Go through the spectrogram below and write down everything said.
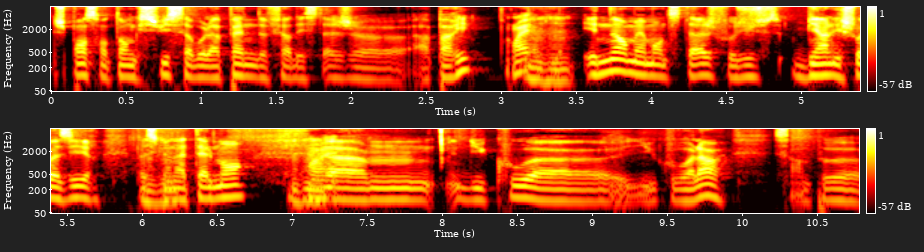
je pense en tant que Suisse, ça vaut la peine de faire des stages euh, à Paris. Ouais. Mhm. Énormément de stages, il faut juste bien les choisir parce qu'il y en a tellement. Mhm. Euh, du coup, euh, du coup, voilà, c'est un peu, euh,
